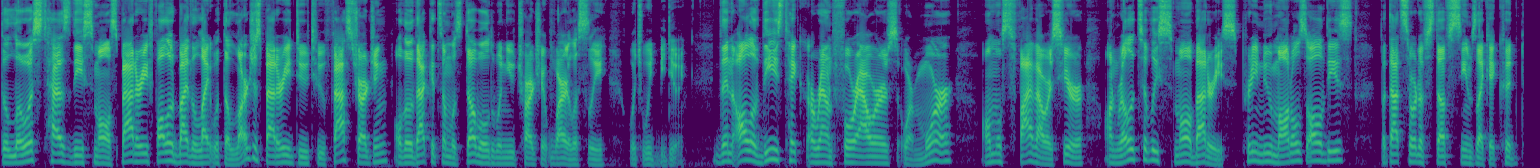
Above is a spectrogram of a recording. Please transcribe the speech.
The lowest has the smallest battery, followed by the light with the largest battery due to fast charging, although that gets almost doubled when you charge it wirelessly, which we'd be doing. Then all of these take around 4 hours or more, almost 5 hours here on relatively small batteries. Pretty new models, all of these, but that sort of stuff seems like it could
